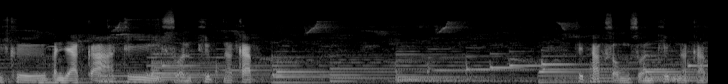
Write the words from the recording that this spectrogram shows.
นี่คือบรรยากาศที่สวนทิพย์นะครับ ที่พักสงสวนทิพย์นะครับ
